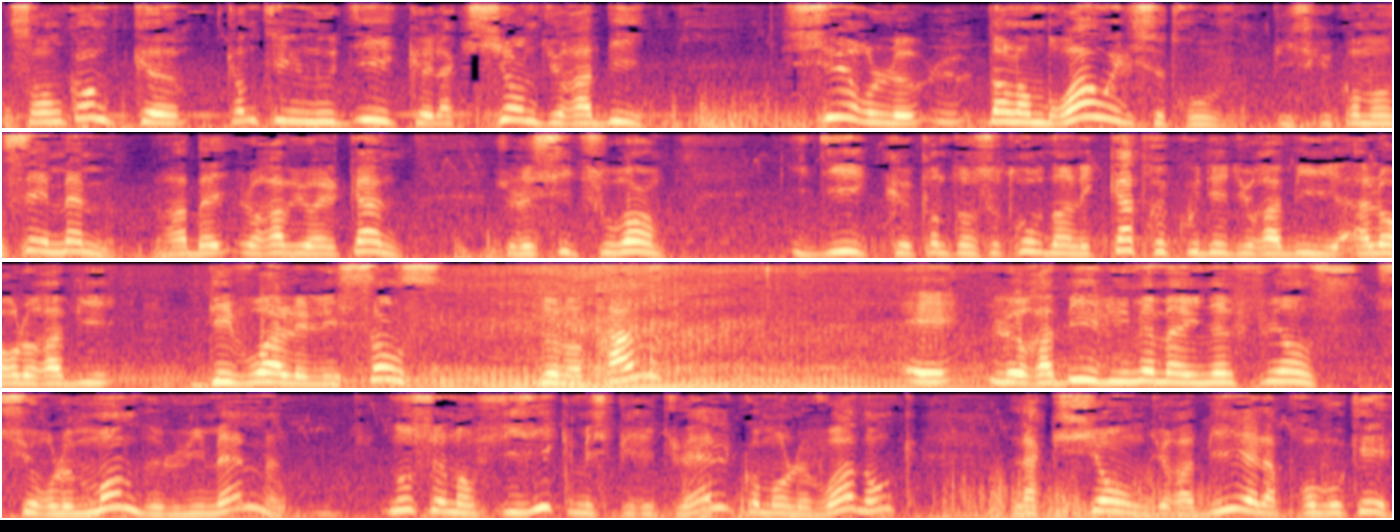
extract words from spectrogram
on se rend compte que quand il nous dit que l'action du rabbi sur le, dans l'endroit où il se trouve, puisque comme on sait même, le rabbi, le rabbi Elkan, je le cite souvent, il dit que quand on se trouve dans les quatre coudées du rabbi, alors le rabbi dévoile l'essence de notre âme. Et le rabbi lui-même a une influence sur le monde lui-même, non seulement physique mais spirituelle, comme on le voit donc. L'action du rabbi, elle a provoqué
